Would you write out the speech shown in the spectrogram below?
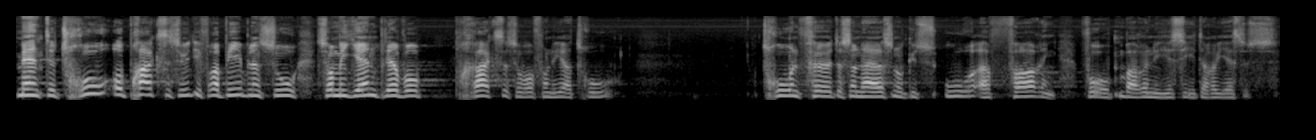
Men til tro og praksis ut ifra Bibelens ord, som igjen blir vår praksis og vår fornya tro. Troen fødes og næres når Guds ord og erfaring får åpenbare nye sider av Jesus.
